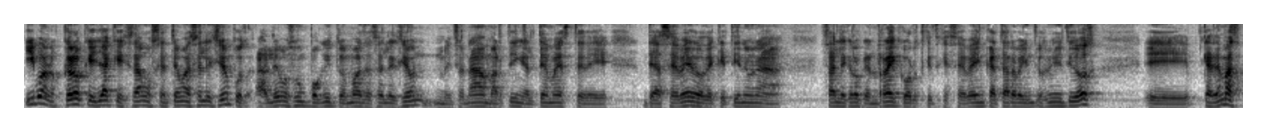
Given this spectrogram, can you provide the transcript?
Y bueno, creo que ya que estamos en tema de selección, pues hablemos un poquito más de selección. Mencionaba Martín el tema este de, de Acevedo, de que tiene una, sale creo que en récord, que, que se ve en Qatar 2022. Eh, que además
